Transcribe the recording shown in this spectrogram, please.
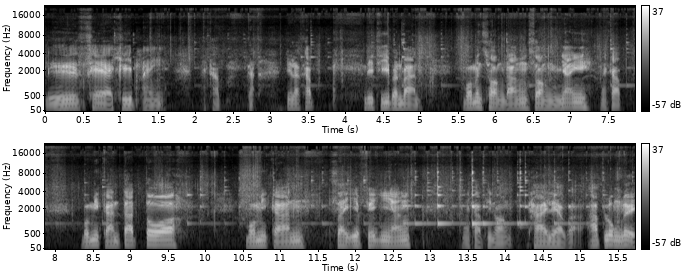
หรือแชร์คลิปให้นะครับก็นี่แหละครับวิธีบ้านๆ บ่เป็นช่องดังช่องใหญ่นะครับบ่มีการตัดตัวบ่มีการใส่เอฟเฟกต์ยังนะครับ พี่น้องถ่ายแล้วก็อัพลงเลย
